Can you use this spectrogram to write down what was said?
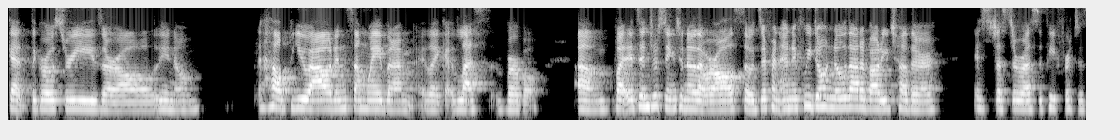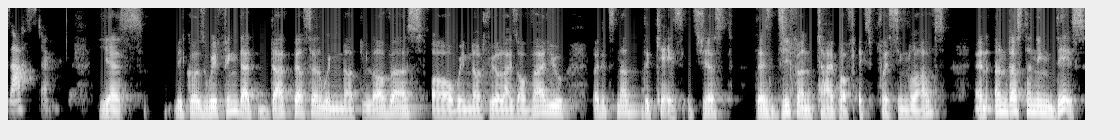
get the groceries or I'll, you know, help you out in some way, but I'm like less verbal. Um, but it's interesting to know that we're all so different. And if we don't know that about each other, it's just a recipe for disaster. Yes, because we think that that person will not love us or will not realize our value, but it's not the case. It's just there's different type of expressing loves and understanding this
